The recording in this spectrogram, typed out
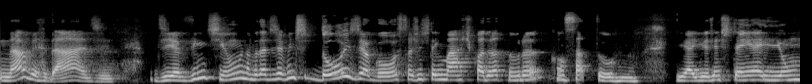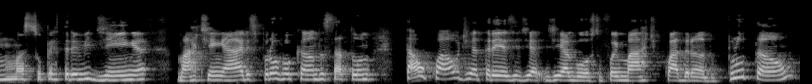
na verdade, dia 21, na verdade, dia 22 de agosto, a gente tem Marte quadratura com Saturno. E aí a gente tem aí uma super tremidinha, Marte em Ares provocando Saturno, tal qual dia 13 de, de agosto foi Marte quadrando Plutão,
